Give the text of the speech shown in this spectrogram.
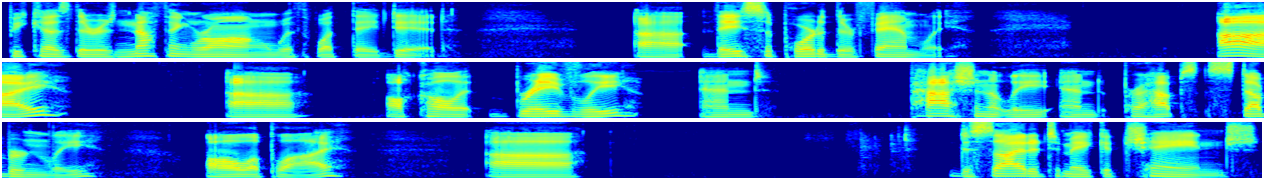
because there is nothing wrong with what they did. Uh, they supported their family. I, uh, I'll call it bravely and passionately and perhaps stubbornly, all apply. Uh, decided to make a change.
